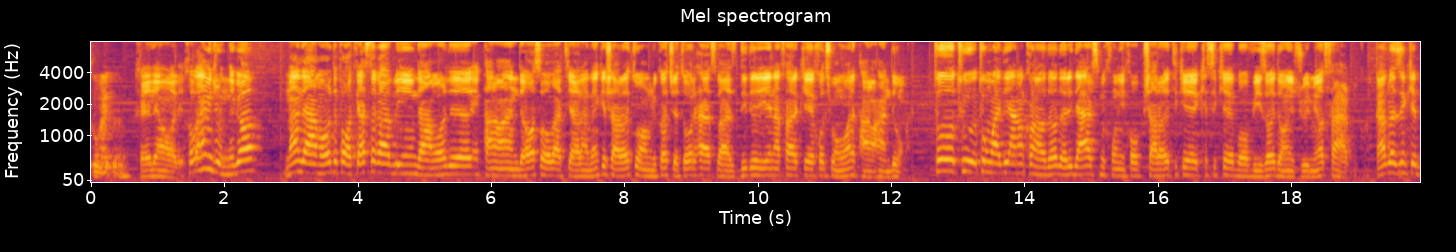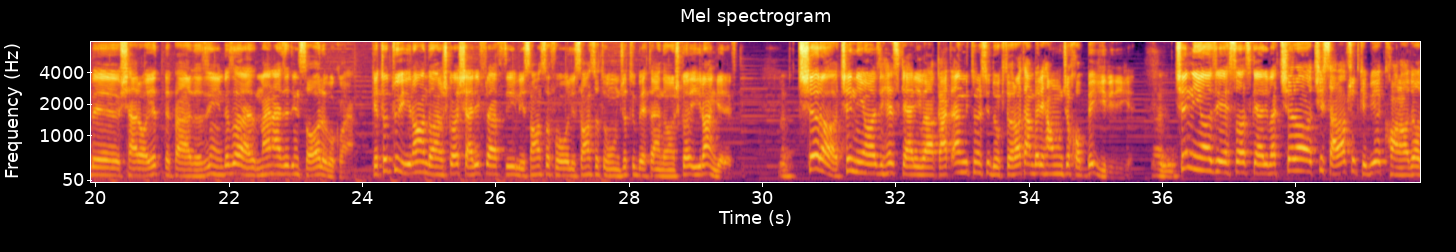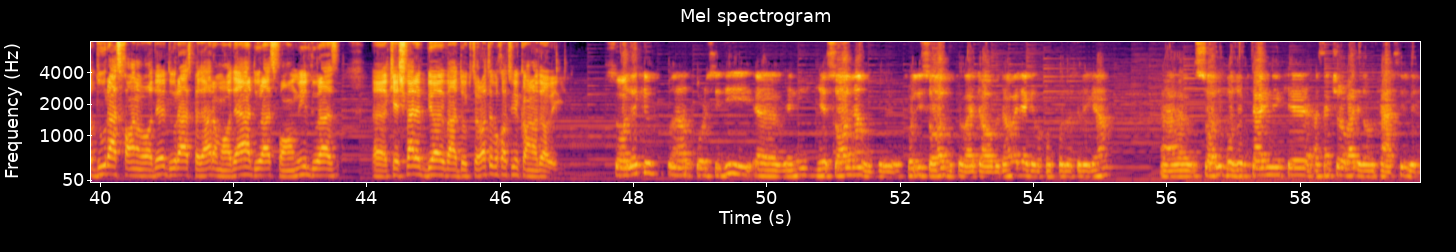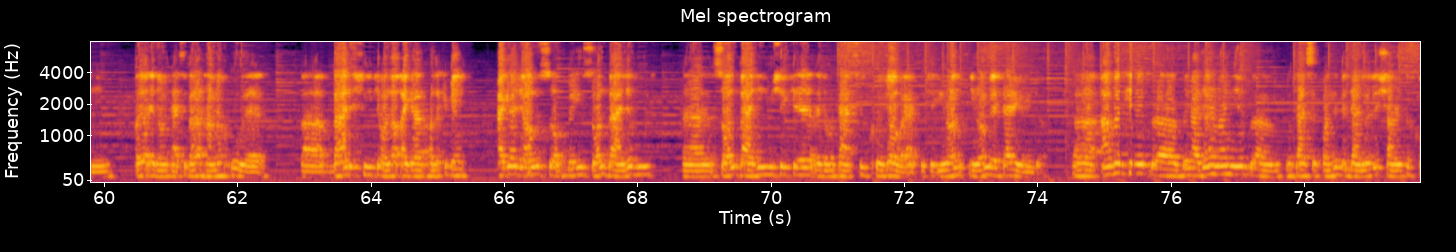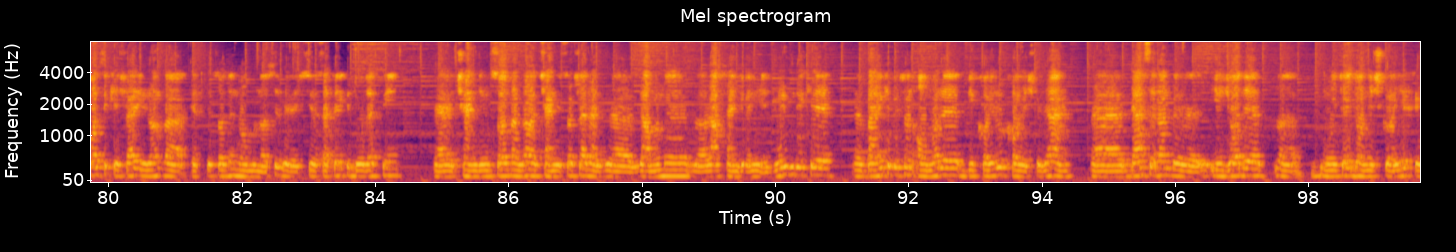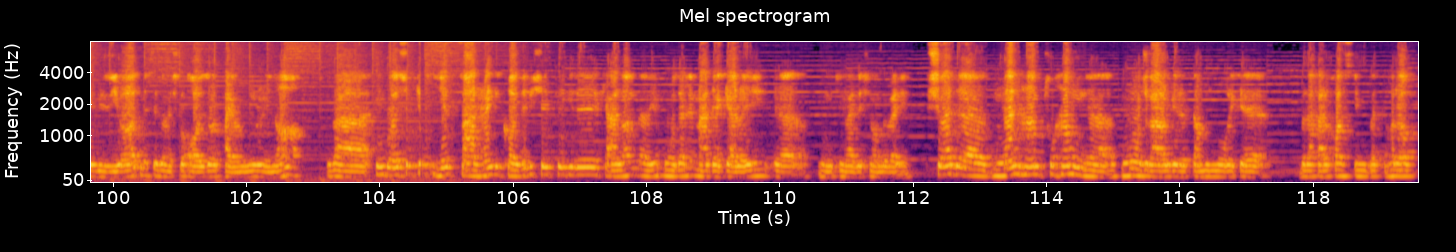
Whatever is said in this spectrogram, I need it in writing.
کمک کنم. خیلی عالی. خب همین جون نگاه من در مورد پادکست قبلیم در مورد این پناهنده ها صحبت کردم و اینکه شرایط تو آمریکا چطور هست و از دید یه نفر که خودش به عنوان پناهنده اومد. تو تو تو اومدی الان کانادا داری درس می‌خونی. خب شرایطی که کسی که با ویزای دانشجویی میاد فرق می‌کنه. قبل از اینکه به شرایط بپردازیم بذار من ازت این سوال بکنم. که تو تو ایران دانشگاه شریف رفتی لیسانس و فوق لیسانس تو اونجا تو بهترین دانشگاه ایران گرفتی. چرا؟ چه نیازی حس کردی و قطعا می‌تونستی دکترات هم بری همونجا خب بگیری دیگه؟ چه نیازی احساس کردی و چرا چی سبب شد که بیای کانادا دور از خانواده دور از پدر و مادر دور از فامیل دور از کشورت بیای و دکترات بخواد توی کانادا بگیری سوالی که پرسیدی یعنی یه سوال نبود. کلی سوال بود که باید جواب بدم ولی اگه بخوام خلاصه بگم سوال بزرگتر اینه که اصلا چرا باید ادامه تحصیل بدیم آیا ادامه تحصیل برای همه خوبه؟ و بعدش اینه که حالا اگر حالا که به این اگر جواب به این سوال بله بود سوال بعدی میشه که ادامه تحصیل کجا باید بشه ایران ایران بهتره یا اینجا؟ اول که به نظر من یه متاسفانه به دلایل شرایط خاص کشور ایران و اقتصاد نامناسب سیاست هایی که دولت این چندین سال از چندین سال شاید از زمان رفسنجانی جوری بوده که برای اینکه بتونن آمار بیکاری رو کاهش بدن دست دادن به ایجاد محیط دانشگاهی خیلی زیاد مثل دانشگاه آزاد پیامنی رو اینا. و این باعث شد که یه فرهنگ کاذبی شکل بگیره که الان یه مدل مدرکگرایی می‌تونیم ازش نام ببریم. شاید من هم تو همون موج قرار گرفتم اون موقع که بالاخره خواستیم و حالا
